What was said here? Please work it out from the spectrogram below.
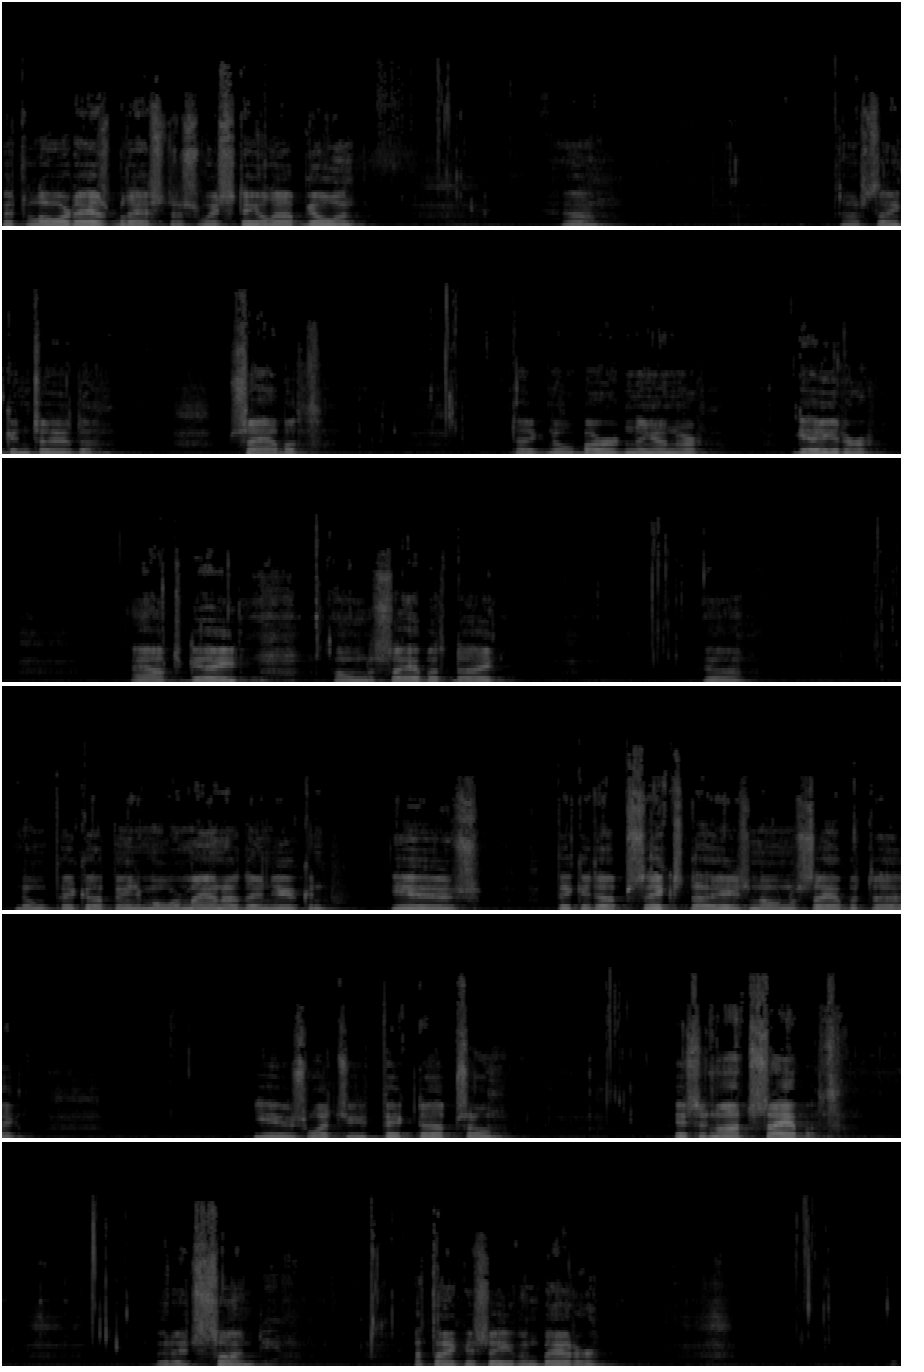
but the Lord has blessed us. We're still up going. Uh, I was thinking too the Sabbath. Take no burden in or gate or out the gate on the Sabbath day. Uh, don't pick up any more manna than you can use. Pick it up six days, and on the Sabbath day, use what you picked up. So this is not Sabbath, but it's Sunday. I think it's even better.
